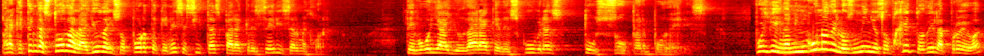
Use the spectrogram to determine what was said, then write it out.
para que tengas toda la ayuda y soporte que necesitas para crecer y ser mejor te voy a ayudar a que descubras tus superpoderes. Pues bien, a ninguno de los niños objeto de la prueba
